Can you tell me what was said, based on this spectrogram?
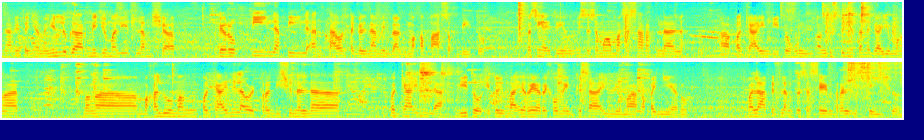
nakita niya naman yung lugar medyo maliit lang siya pero pila-pila ang tao tagal namin bago makapasok dito. Kasi nga ito yung isa sa mga masasarap na ah, pagkain dito. Kung ang gusto niyo talaga yung mga mga makalumang pagkain nila or traditional na pagkain nila dito ito yung maire-recommend ko sa inyo mga kapanyero. Malapit lang to sa Central Station.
